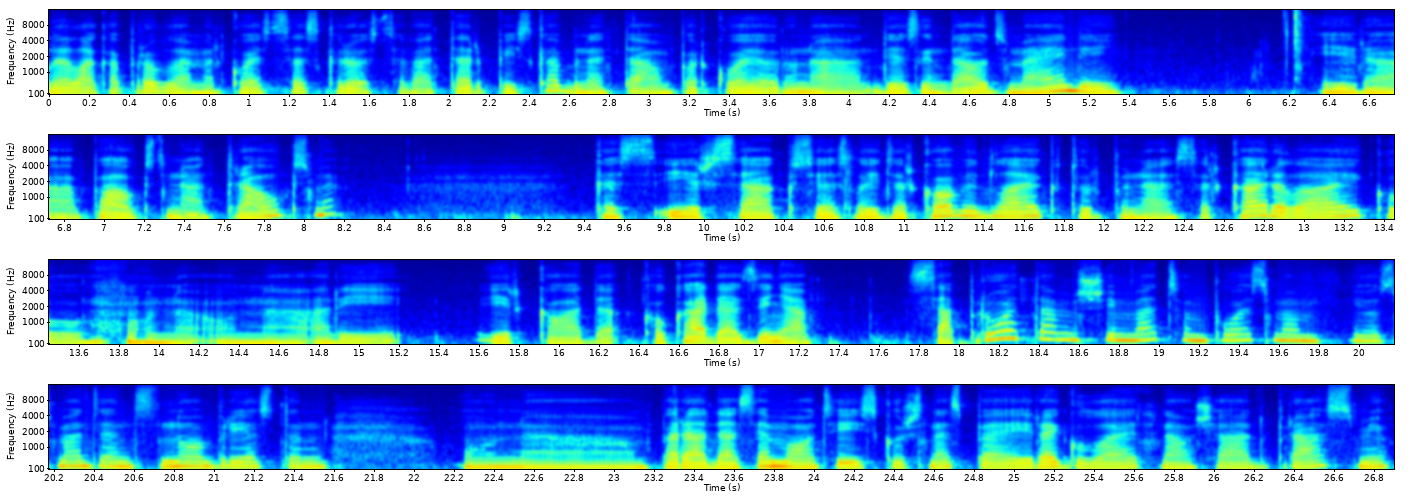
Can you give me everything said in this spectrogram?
lielākā problēma, ar ko es saskaros savā terapijas kabinetā un par ko jau runā diezgan daudz mēdīju, ir uh, paaugstināta trauksme, kas ir sākusies līdz ar covid laiku, turpinās ar kara laiku un, un uh, arī ir kāda, kaut kādā ziņā saprotama šim vecuma posmam, jo smadzenes nobriest un, un uh, parādās emocijas, kuras nespēja regulēt, nav šādu prasmju.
